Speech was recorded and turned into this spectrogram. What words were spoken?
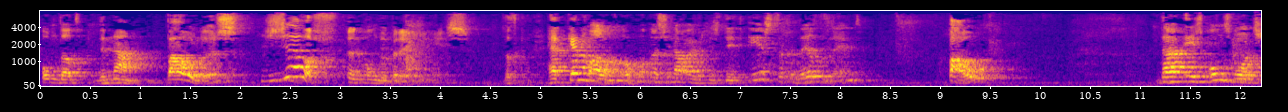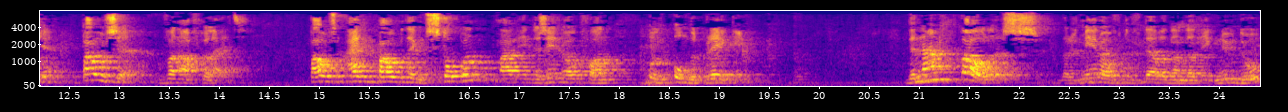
Omdat de naam Paulus zelf een onderbreking is. Dat herkennen we allemaal nog, want als je nou eventjes dit eerste gedeelte neemt, Paul, daar is ons woordje pauze van afgeleid. Pauze, eigenlijk pauze betekent stoppen, maar in de zin ook van een onderbreking. De naam Paulus, daar is meer over te vertellen dan dat ik nu doe,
